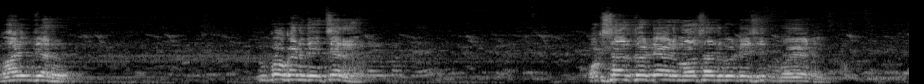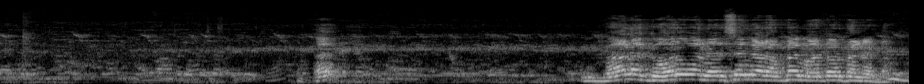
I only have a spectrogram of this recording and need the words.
వాడించారు ఇంకొకటి తెచ్చారు. ఒకసారి తోటే వాడు మోసాది కొట్టేసి పోయాడు. ఇవాళ గౌరవ నరసింహ గారు అబ్బాయి మాట్లాడుతాడట.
